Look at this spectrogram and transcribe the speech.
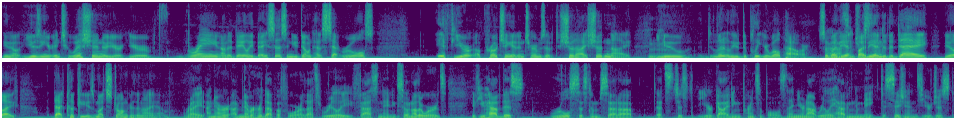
you know using your intuition or your your brain on a daily basis, and you don't have set rules, if you're approaching it in terms of should I, shouldn't I, mm-hmm. you literally you deplete your willpower. So by oh, the by the end of the day, you're like, that cookie is much stronger than I am. Right. I never I've never heard that before. That's really fascinating. So in other words, if you have this rule system set up that's just your guiding principles, then you're not really having to make decisions. You're just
